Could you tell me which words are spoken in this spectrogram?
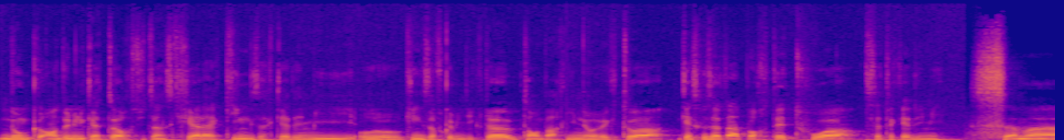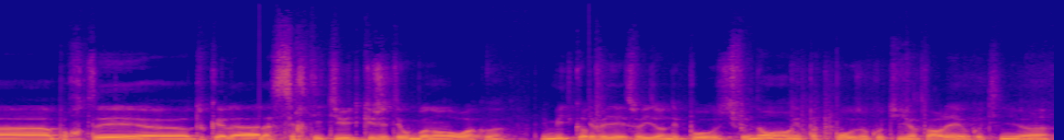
Donc en 2014, tu t'inscris à la Kings Academy au Kings of Comedy Club, t'embarques Lino avec toi. Qu'est-ce que ça t'a apporté toi cette académie? Ça m'a apporté en tout cas la, la certitude que j'étais au bon endroit quoi. Limite, quand il y avait soi-disant des pauses, je fais non, il n'y a pas de pause, on continue à parler, on continue à,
